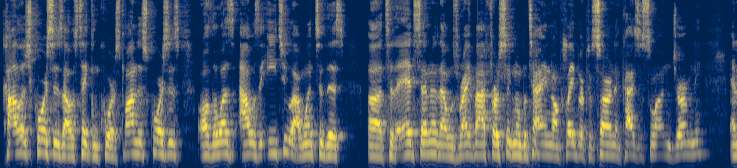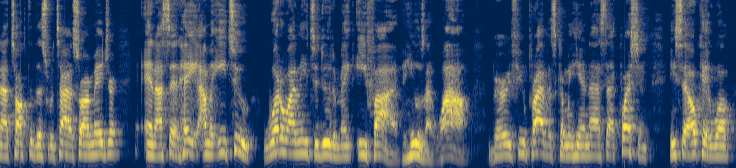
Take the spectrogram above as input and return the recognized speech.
college courses, I was taking correspondence courses. Although as I was an E2, I went to this uh, to the Ed Center that was right by First Signal Battalion on Kleber Kaserne in Kaiserslautern, Germany and I talked to this retired sergeant major and I said, Hey, I'm an E2. What do I need to do to make E5? And he was like, Wow, very few privates coming here and ask that question. He said, Okay, well,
